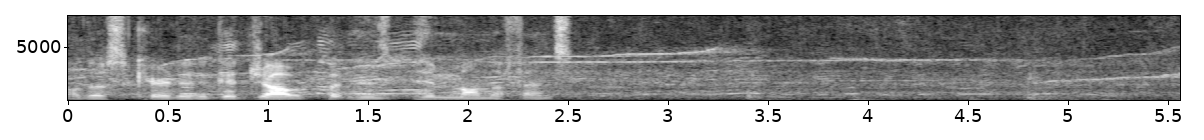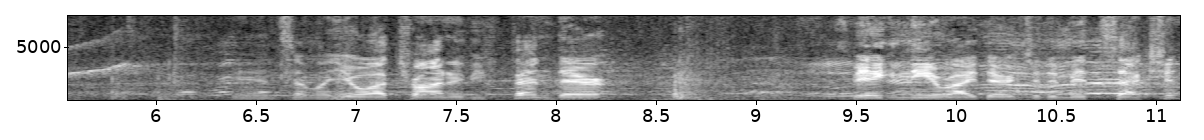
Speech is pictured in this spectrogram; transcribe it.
Although Cerquera did a good job of putting his, him on the fence. And Samayoa trying to defend there. Big knee right there to the midsection.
